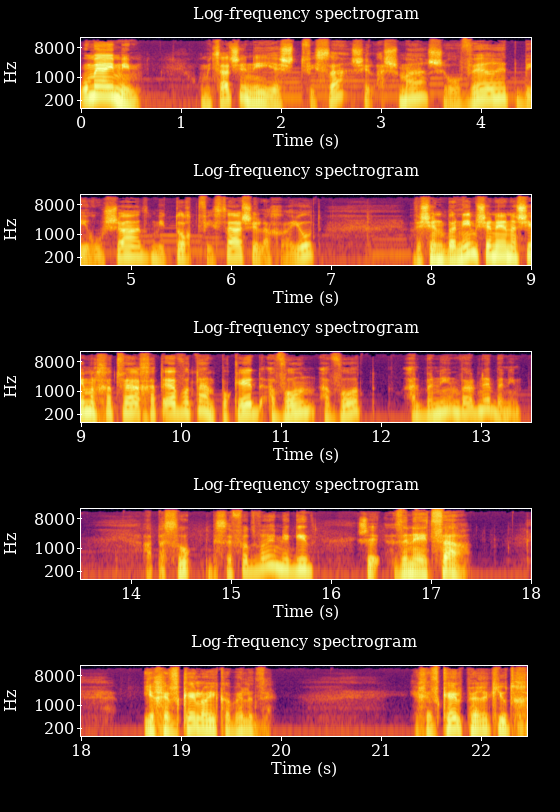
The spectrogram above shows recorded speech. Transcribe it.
ומאיימים. ומצד שני, יש תפיסה של אשמה שעוברת בירושה מתוך תפיסה של אחריות, ושל בנים שנענשים על חטאי, חטאי אבותם, פוקד עוון אבות על בנים ועל בני בנים. הפסוק בספר דברים יגיד שזה נעצר. יחזקאל לא יקבל את זה. יחזקאל, פרק י"ח,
